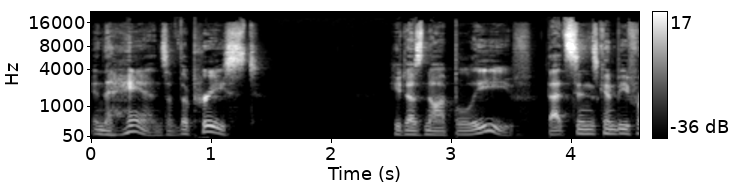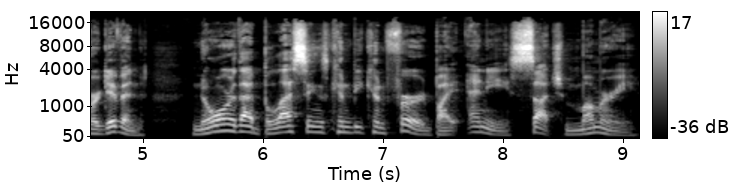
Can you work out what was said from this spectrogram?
in the hands of the priest. He does not believe that sins can be forgiven, nor that blessings can be conferred by any such mummery.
